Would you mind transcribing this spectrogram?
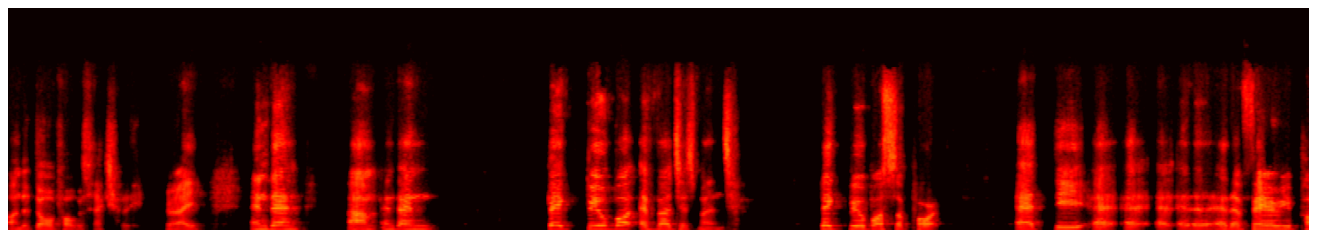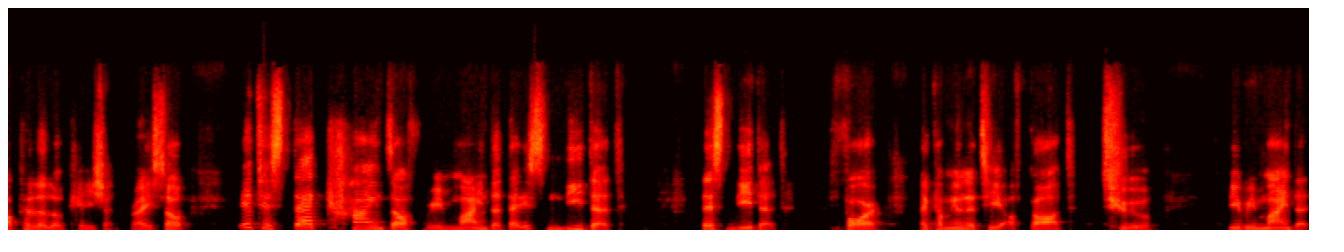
on the doorpost actually, right? And then um, and then big billboard advertisement, big billboard support at the at, at, at a very popular location, right? So it is that kind of reminder that is needed that's needed for a community of God to be reminded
